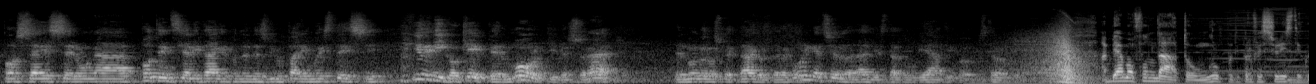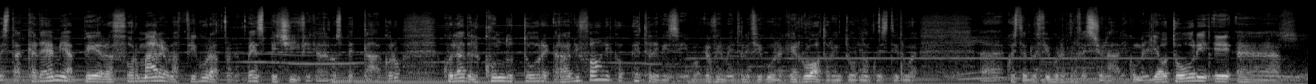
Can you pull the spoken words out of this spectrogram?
possa essere una potenzialità che potete sviluppare in voi stessi. Io vi dico che per molti personaggi del mondo dello spettacolo, della comunicazione, la radio è stato un viatico straordinario. Abbiamo fondato un gruppo di professionisti in questa accademia per formare una figura proprio ben specifica dello spettacolo, quella del conduttore radiofonico e televisivo e ovviamente le figure che ruotano intorno a questi due eh, queste due figure professionali, come gli autori e, eh,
